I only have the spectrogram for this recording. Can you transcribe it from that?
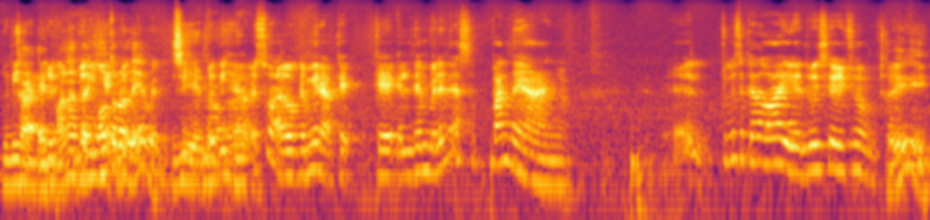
Yo O sea, el yo- pana está en otro yo- level. yo Sí, dije- yo no, dije, no. eso es algo que mira, que, que el Dembélé de hace un par de años, él yo hubiese quedado ahí, yo hubiese dicho, Sí.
